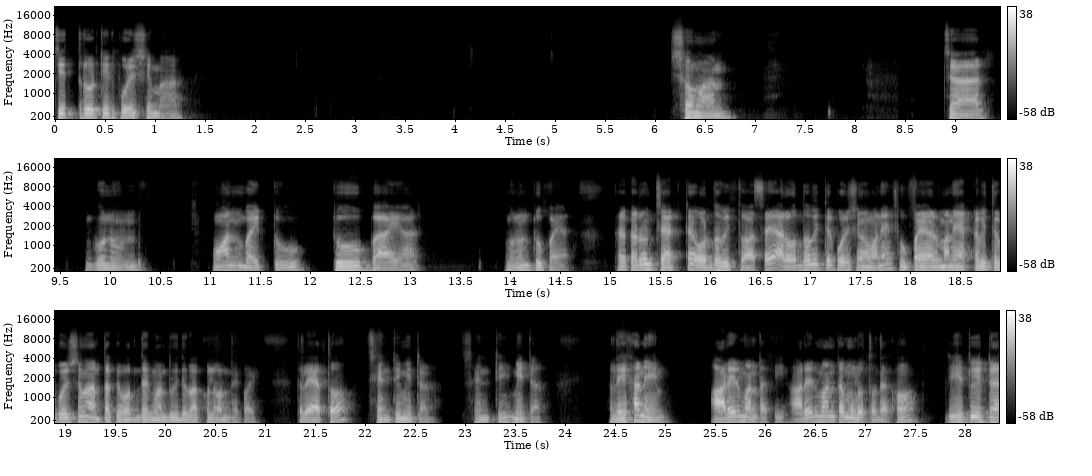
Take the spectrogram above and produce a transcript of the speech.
চিত্রটির পরিসীমা সমান চার গুণন one by two two pi আর গুণন টু পাই আর তার কারণ চারটা অর্ধবৃত্ত আছে, আর অর্ধবৃত্তের পরিসীমা মানে টু পাই আর মানে একটা বৃত্তের পরিসীমা, আর তাকে অর্ধেক মানে দুই দিয়ে ভাগ করলে অর্ধেক হয়। তাহলে এত সেন্টিমিটার সেন্টিমিটার তাহলে এখানে আর এর মানটা কি? আর এর মানটা মূলত দেখো, যেহেতু এটা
